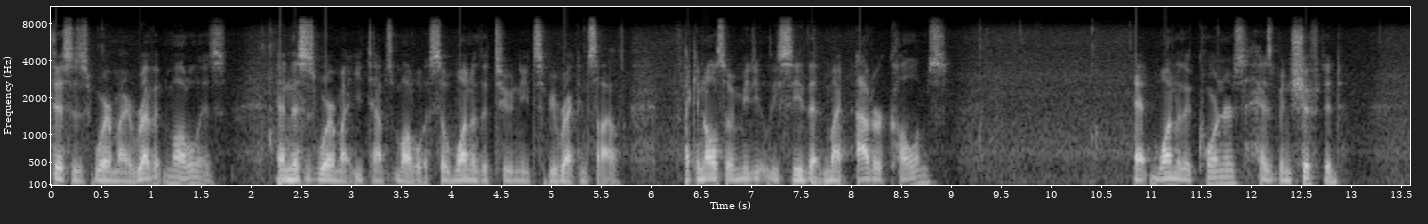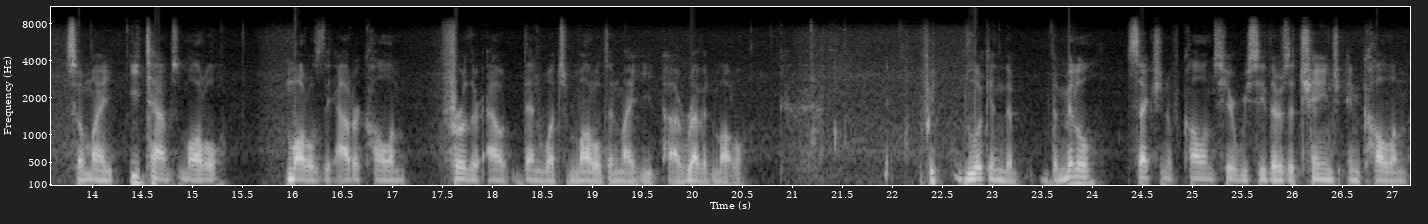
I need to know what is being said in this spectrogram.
this is where my Revit model is, and this is where my ETABS model is. So one of the two needs to be reconciled. I can also immediately see that my outer columns at one of the corners has been shifted. So my ETABS model models the outer column further out than what's modeled in my uh, Revit model. If we look in the the middle section of columns here, we see there's a change in column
